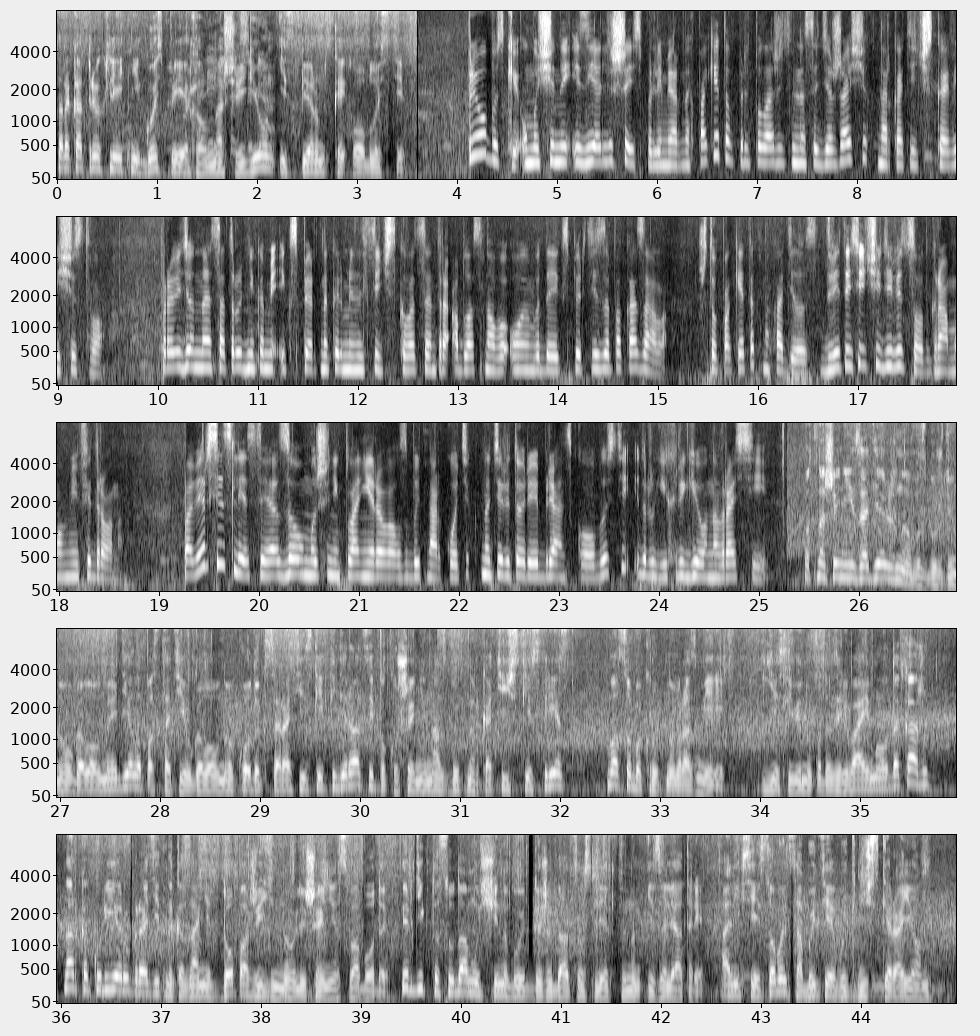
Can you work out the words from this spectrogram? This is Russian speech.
43-летний гость приехал в наш регион из Пермской области. При обыске у мужчины изъяли 6 полимерных пакетов, предположительно содержащих наркотическое вещество. Проведенная сотрудниками экспертно-криминалистического центра областного ОМВД экспертиза показала, что в пакетах находилось 2900 граммов мифедрона. По версии следствия, злоумышленник планировал сбыть наркотик на территории Брянской области и других регионов России. В отношении задержанного возбуждено уголовное дело по статье Уголовного кодекса Российской Федерации «Покушение на сбыт наркотических средств в особо крупном размере». Если вину подозреваемого докажут, наркокурьеру грозит наказание до пожизненного лишения свободы. Вердикта суда мужчина будет дожидаться в следственном изоляторе. Алексей Соболь, события Выгнический район.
